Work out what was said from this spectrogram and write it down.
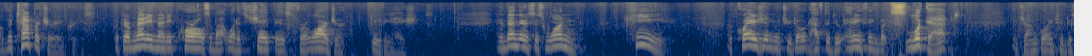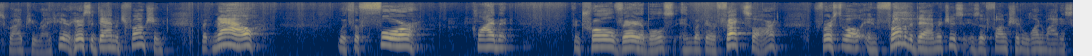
of the temperature increase. But there are many, many quarrels about what its shape is for larger deviations. And then there's this one key equation which you don't have to do anything but look at, which I'm going to describe to you right here. Here's the damage function. But now, with the four climate control variables and what their effects are. First of all, in front of the damages is a function 1 minus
